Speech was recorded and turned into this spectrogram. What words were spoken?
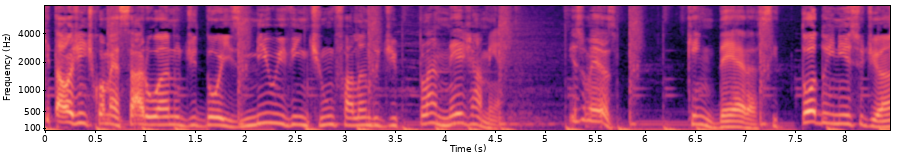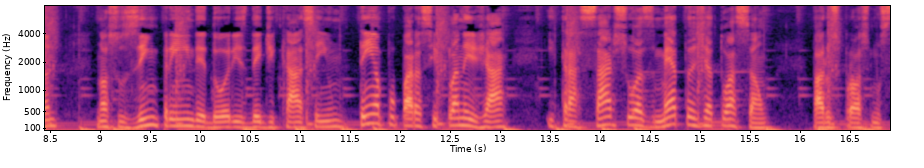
Que tal a gente começar o ano de 2021 falando de planejamento? Isso mesmo. Quem dera se todo início de ano nossos empreendedores dedicassem um tempo para se planejar e traçar suas metas de atuação para os próximos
